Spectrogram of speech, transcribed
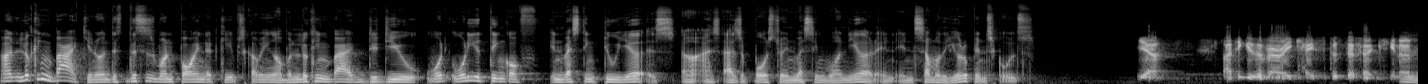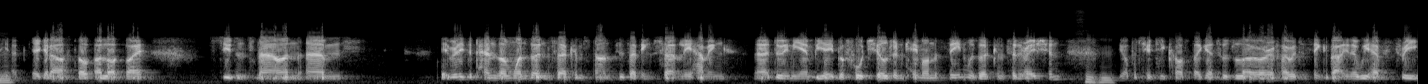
And looking back, you know, this this is one point that keeps coming up. And looking back, did you what what do you think of investing two years uh, as as opposed to investing one year in in some of the European schools? Yeah, I think it's a very case specific. You know, mm. I get asked a lot by students now, and um, it really depends on one's own circumstances. I think certainly having uh, doing the MBA before children came on the scene was a consideration. Mm-hmm. The opportunity cost, I guess, was lower. If I were to think about, you know, we have three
